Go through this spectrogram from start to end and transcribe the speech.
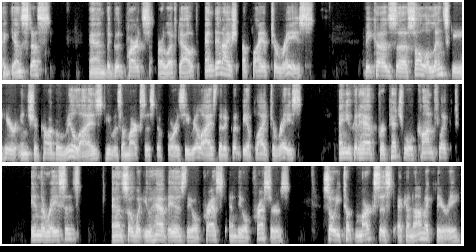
against us, and the good parts are left out. And then I apply it to race because uh, Saul Alinsky here in Chicago realized he was a Marxist, of course. He realized that it could be applied to race, and you could have perpetual conflict in the races. And so, what you have is the oppressed and the oppressors. So, he took Marxist economic theory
